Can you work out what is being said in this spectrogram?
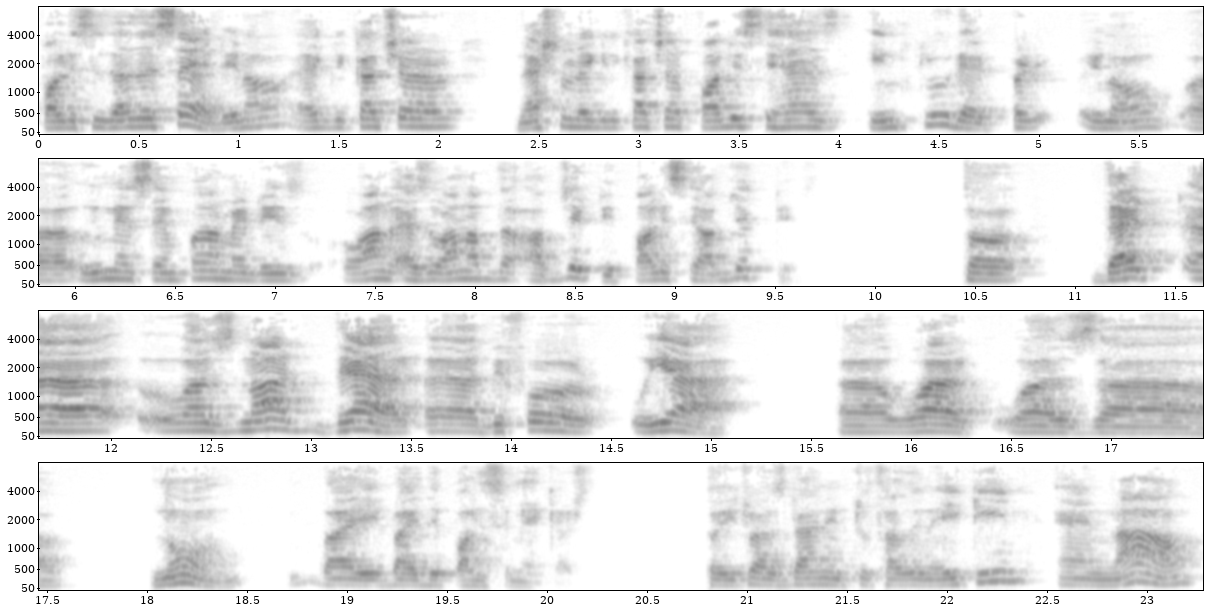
policies, as I said, you know, agriculture national agriculture policy has included, you know, uh, women's empowerment is one as one of the objective policy objectives. So that uh, was not there uh, before uh, work was uh, known by by the policymakers. So it was done in 2018, and now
